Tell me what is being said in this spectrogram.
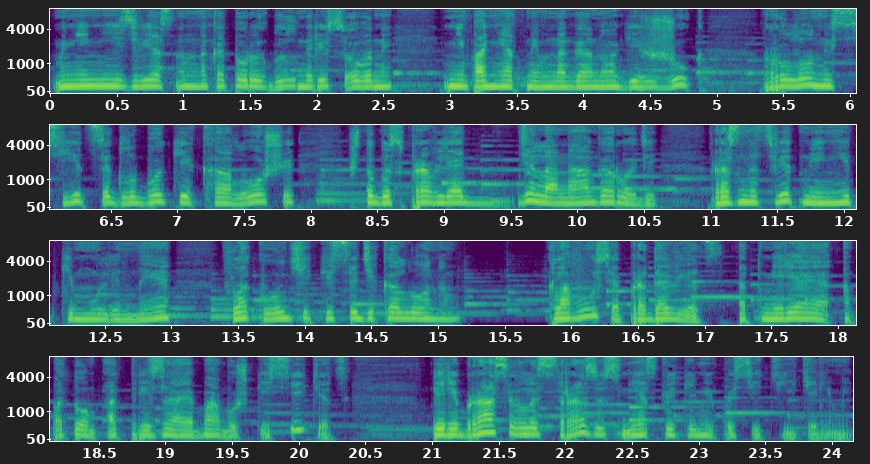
мне неизвестным, на которых был нарисованный непонятный многоногий жук, рулоны ситца, глубокие калоши, чтобы справлять дела на огороде, разноцветные нитки мулине, флакончики с одеколоном. Клавуся, продавец, отмеряя, а потом отрезая бабушке ситец, перебрасывалась сразу с несколькими посетителями.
